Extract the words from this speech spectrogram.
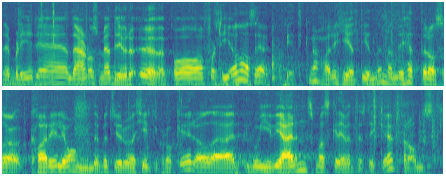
det, blir, eh, det er noe som jeg driver og øver på for tida. Da. Så jeg vet ikke om jeg har det helt inne, men det heter altså carillon. Det betyr jo kirkeklokker. Og det er Louis Vierne som har skrevet det stykket. Fransk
